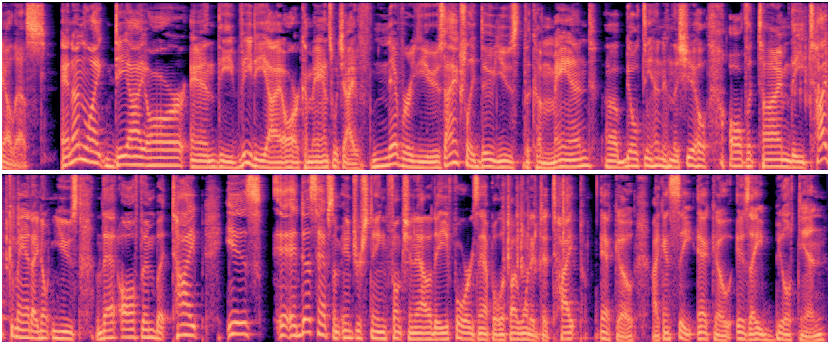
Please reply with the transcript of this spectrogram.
ls. And unlike dir and the vdir commands, which I've never used, I actually do use the command uh, built in in the shell all the time. The type command I don't use that often, but type is, it does have some interesting functionality. For example, if I wanted to type echo, I can see echo is a built-in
